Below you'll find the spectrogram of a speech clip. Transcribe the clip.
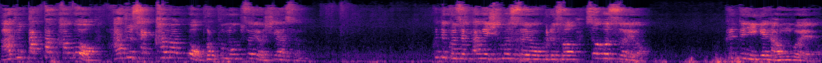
아주 딱딱하고 아주 새카맣고 볼품 없어요. 씨앗은. 근데 그것을 땅에 심었어요. 그래서 썩었어요. 그랬더니 이게 나온 거예요.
